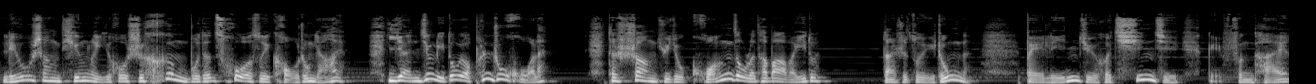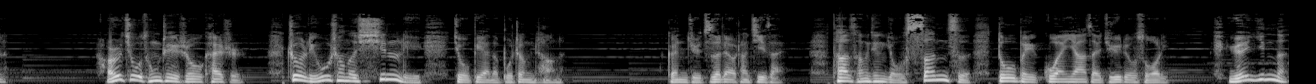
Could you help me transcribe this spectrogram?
刘尚听了以后是恨不得挫碎口中牙呀，眼睛里都要喷出火来。他上去就狂揍了他爸爸一顿，但是最终呢，被邻居和亲戚给分开了。而就从这时候开始，这刘尚的心理就变得不正常了。根据资料上记载，他曾经有三次都被关押在拘留所里，原因呢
